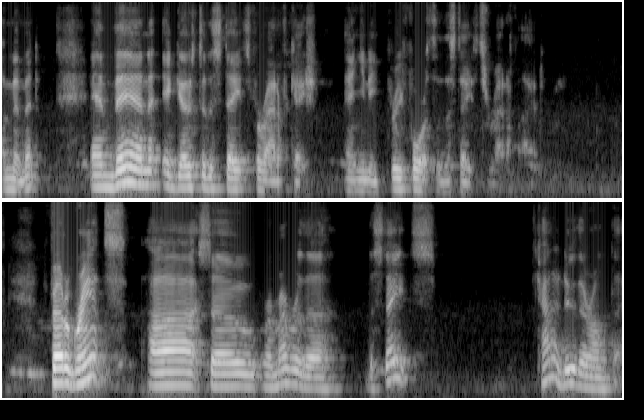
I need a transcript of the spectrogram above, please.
amendment. And then it goes to the states for ratification. And you need three fourths of the states to ratify it. Federal grants. Uh, so remember, the, the states kind of do their own thing.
